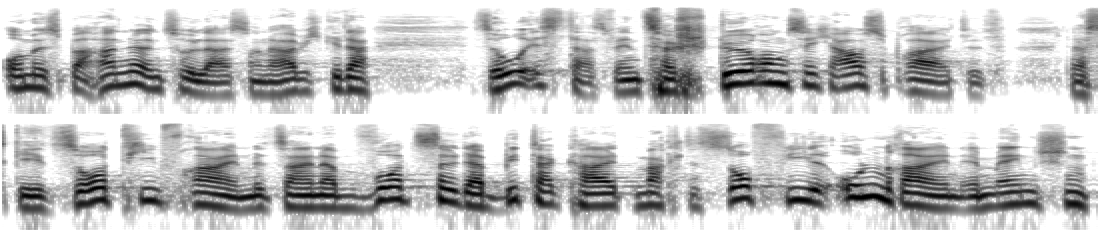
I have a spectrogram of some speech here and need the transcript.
um es behandeln zu lassen. Und da habe ich gedacht, so ist das, wenn Zerstörung sich ausbreitet. Das geht so tief rein. Mit seiner Wurzel der Bitterkeit macht es so viel Unrein im Menschen,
